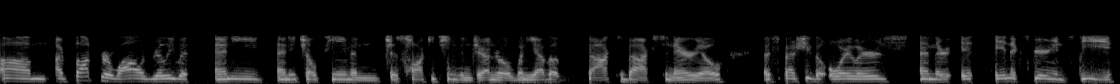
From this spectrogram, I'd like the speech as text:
Um, I've thought for a while, really, with any NHL team and just hockey teams in general, when you have a back-to-back scenario, especially the Oilers and their inexperienced D,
